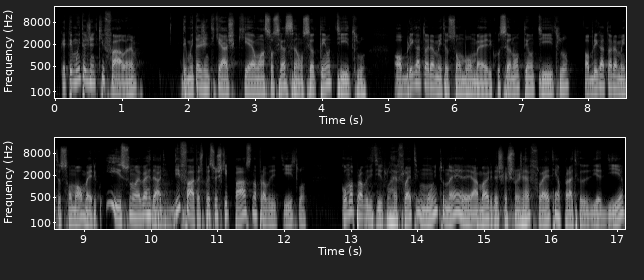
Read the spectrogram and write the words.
Porque tem muita gente que fala, né? Tem muita gente que acha que é uma associação. Se eu tenho título obrigatoriamente eu sou um bom médico. Se eu não tenho título, obrigatoriamente eu sou um mau médico. E isso não é verdade. Uhum. De fato, as pessoas que passam na prova de título, como a prova de título reflete muito, né? A maioria das questões refletem a prática do dia a dia.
